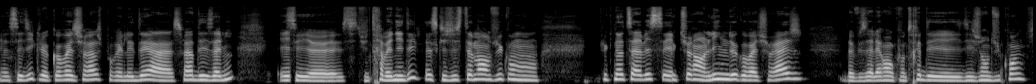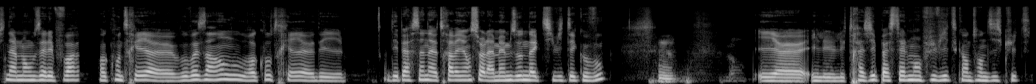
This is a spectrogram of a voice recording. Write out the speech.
Et elle s'est dit que le covoiturage pourrait l'aider à se faire des amis. Et c'est c'est une très bonne idée parce que justement, vu, qu'on vu que notre service est structuré en ligne de covoiturage, bah, vous allez rencontrer des, des gens du coin. Finalement, vous allez pouvoir rencontrer vos voisins ou rencontrer des, des personnes travaillant sur la même zone d'activité que vous. Mmh. Et, euh, et les, trajets passent tellement plus vite quand on discute.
